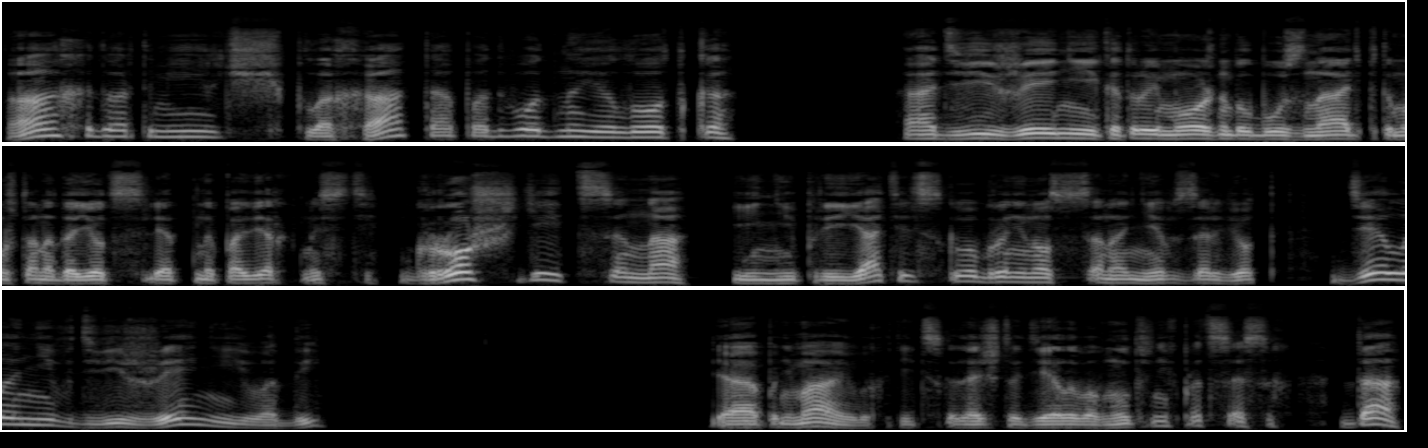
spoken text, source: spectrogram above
Ах, Эдуард Эмильевич, плоха та подводная лодка, о движении, которое можно было бы узнать, потому что она дает след на поверхности. Грош ей цена, и неприятельского броненосца она не взорвет. Дело не в движении воды. Я понимаю, вы хотите сказать, что дело во внутренних процессах. Да,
